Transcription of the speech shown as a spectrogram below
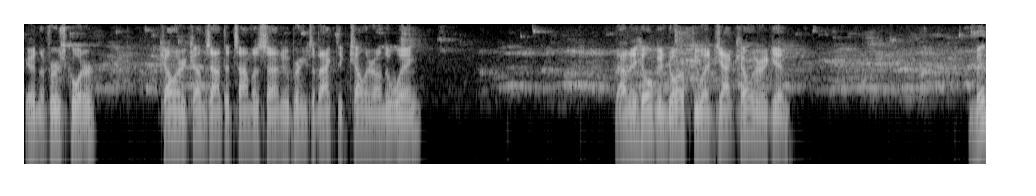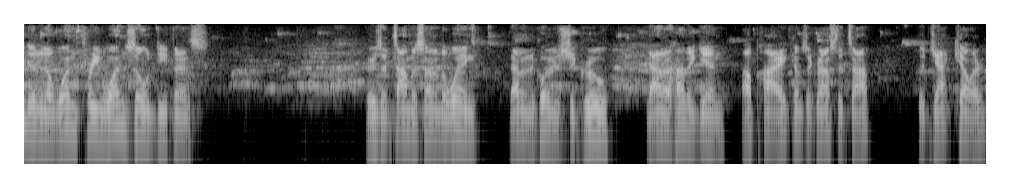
Here in the first quarter. Keller comes out to Thomas Hunt, who brings it back to Keller on the wing. Now to Hilgendorf to a Jack Keller again. Minden in a 1 3 1 zone defense. There's a Thomas Hunt on the wing. Down in the corner is Shagru. Down to Hunt again. Up high. Comes across the top to Jack Keller.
